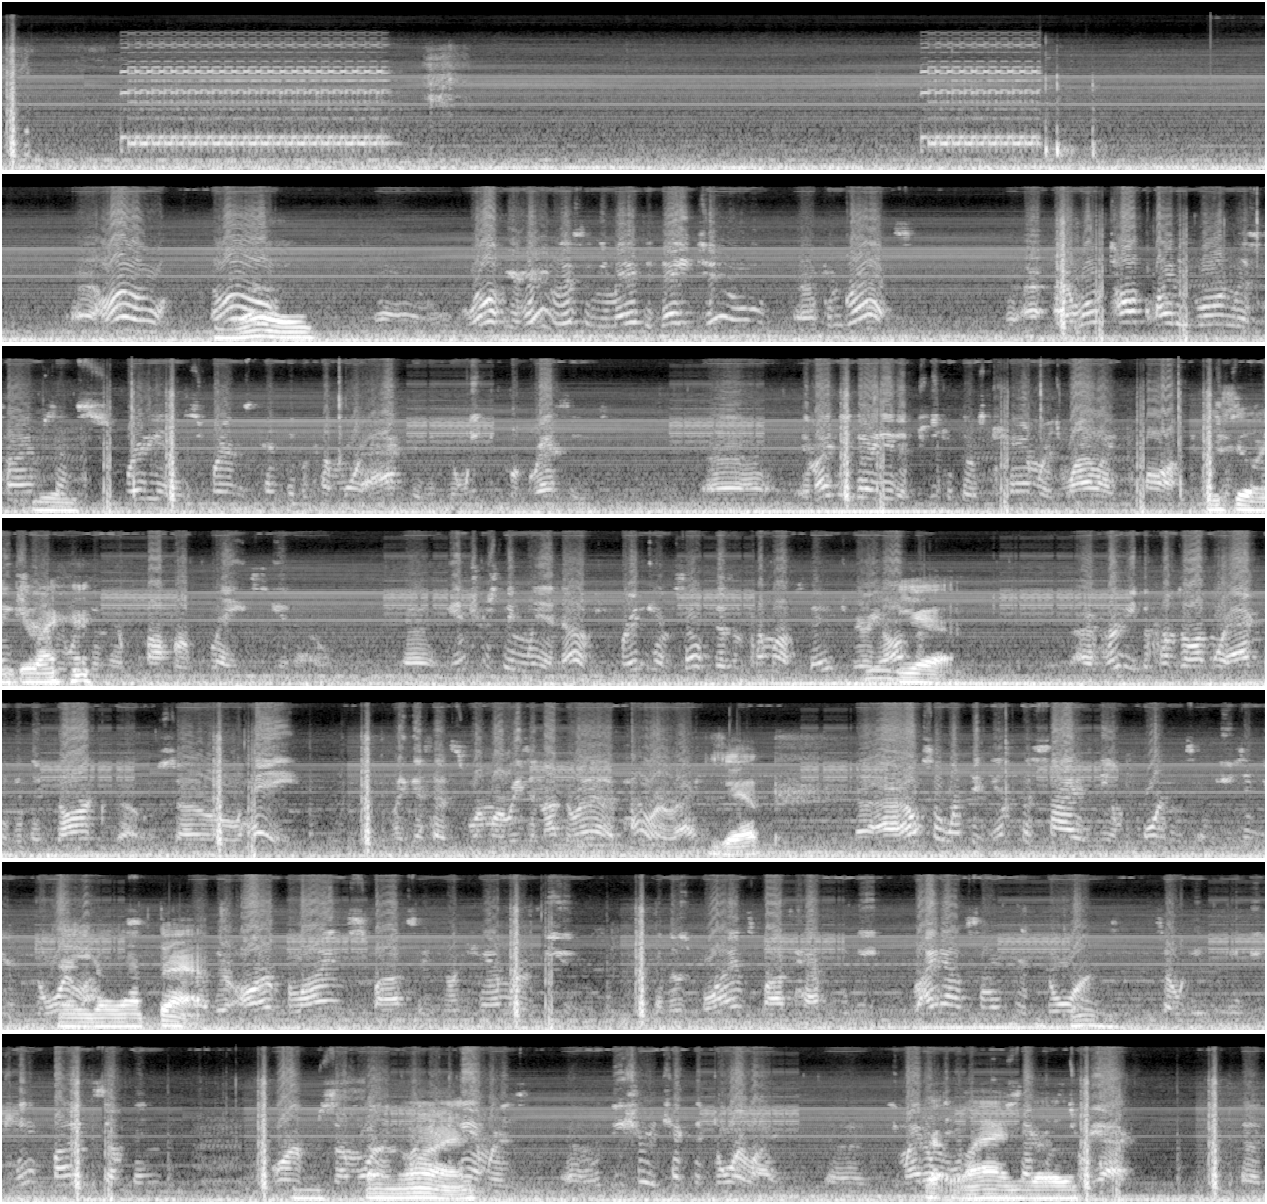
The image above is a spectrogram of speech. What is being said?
Uh, hello? Hello. Uh, well, if you're hearing this and you made it to day two, uh, congrats. Uh, I, I won't talk quite as long this time Yeah. since Freddy and his friends tend to become more active as the week progresses. Uh, it might be a good idea to peek at those cameras while I talk. You just still to make ain't sure doing- everyone's in their proper place, you know. Uh, interestingly enough, Freddy himself doesn't come off stage very often. Yeah. I've heard he becomes a lot more active in the dark, though. So, hey, I guess that's one more reason not to run out of power, right? Yep. Uh, I also want to emphasize the importance of using your door Now you don't want Uh, that. there are blind spots in your camera view, and those blind spots happen to be right outside your doors. So if, if you can't find something or someone on cameras, uh, be sure to check the door light. Uh, you might That only line, have a few seconds though. to react. Uh,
